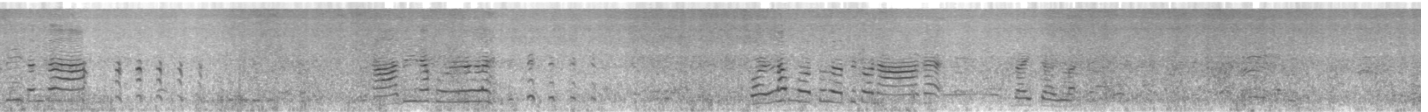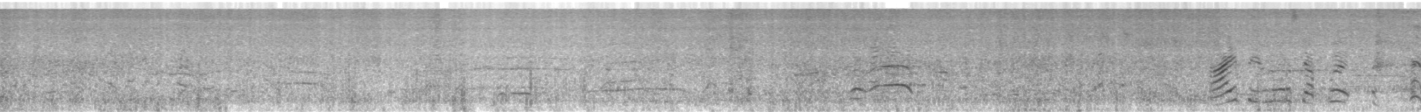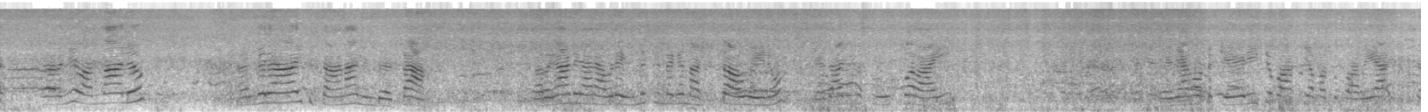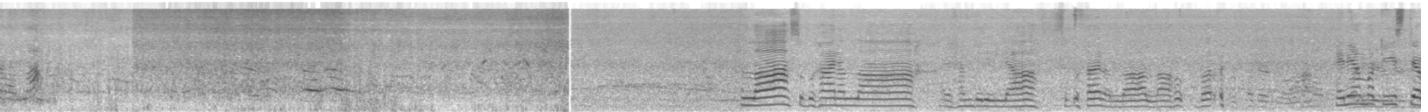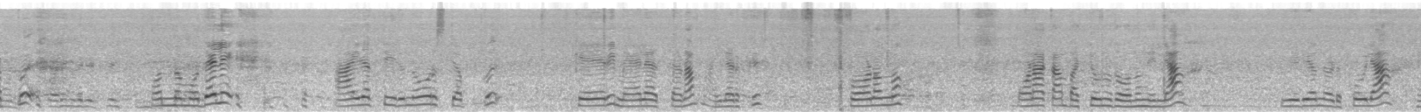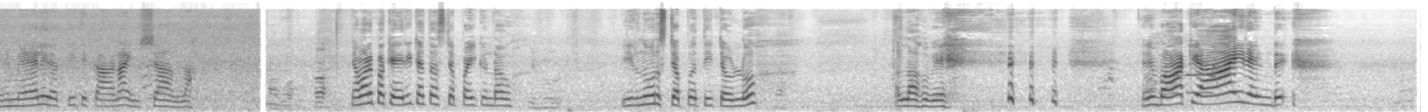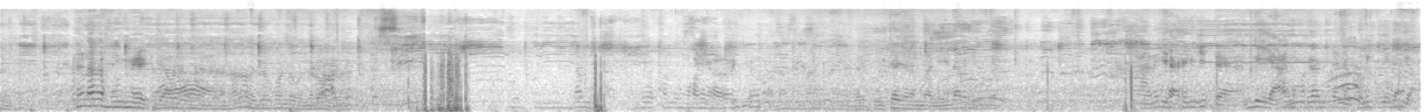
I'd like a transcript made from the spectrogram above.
ആദി ഇതെന്താ? ആദീനെ ഫുള്ള് വെള്ളം പുറത്ത് തെറിച്ചിട്ടോനാകെ ഇതായിട്ടുള്ള ആയിരത്തി ഇരുന്നൂറ് സ്റ്റെപ്പ്. ഇറങ്ങി വന്നാലും ഭയങ്കരമായിട്ട് കാണാനുണ്ട് കേട്ടാ. ഇറങ്ങാണ്ട് ഞാൻ അവിടെ ഇരുന്നിട്ടുണ്ടെങ്കിൽ നഷ്ടമാവുകയും ഏതായാലും സൂപ്പറായി. ഇനി അങ്ങോട്ട് കയറിയിട്ട് ബാക്കി നമുക്ക് പറയാം ഇഷ്ടമല്ല അല്ലാ സുബാനല്ലാ അലഹമില്ല സുബാനല്ലാ അല്ലാഹു അക്ബർ. ഇനി നമുക്ക് ഈ സ്റ്റെപ്പ് ഒന്ന് മുതൽ ആയിരത്തി ഇരുന്നൂറ് സ്റ്റെപ്പ് കയറി മേലെ എത്തണം. അതിലിടക്ക് ഫോണൊന്നും ഓണാക്കാൻ പറ്റുമെന്ന് തോന്നുന്നില്ല. വീഡിയോ ഒന്നും എടുക്കൂല. ഇനി മേലിലെത്തിയിട്ട് കാണാം ഇൻഷാല്ല നമ്മളിപ്പോൾ കയറിയിട്ട് എത്ര സ്റ്റെപ്പ് ആയിക്കുണ്ടാവും ഇരുന്നൂറ് സ്റ്റെപ്പ് എത്തിയിട്ടുള്ളൂ അള്ളാഹുവേ ഇനി ബാക്കി ആയിരം ഉണ്ട്. என்னதான் பூமி ஆயிட்டியா அதான் இதை கொண்டு வந்துடுவாங்க. குளிச்சாச்சு நம்ம நீ தான் நானும் இறங்கிட்டேன் இல்லை யாரும் குளிக்கலையா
